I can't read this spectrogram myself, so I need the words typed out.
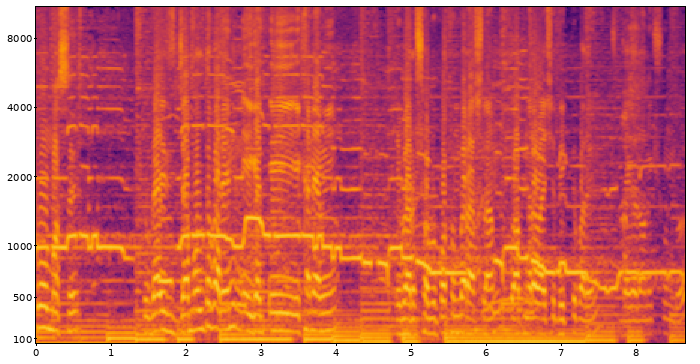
কম আছে। তো গাইজ যা বলতে পারেন, এই এখানে আমি এবার সর্বপ্রথমবার আসলাম। তো আপনারা এসে দেখতে পারেন। জায়গাটা অনেক সুন্দর।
